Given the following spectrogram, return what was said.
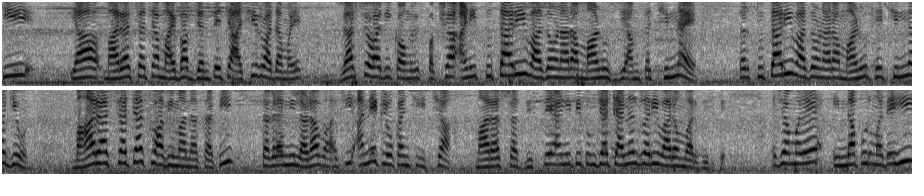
की या महाराष्ट्राच्या मायबाप जनतेच्या आशीर्वादामुळे राष्ट्रवादी काँग्रेस पक्ष आणि तुतारी वाजवणारा माणूस जे आमचं चिन्ह आहे तर तुतारी वाजवणारा माणूस हे चिन्ह घेऊन महाराष्ट्राच्या स्वाभिमानासाठी सगळ्यांनी लढावं अशी अनेक लोकांची इच्छा महाराष्ट्रात दिसते आणि ती तुमच्या चॅनल्सवरही वारंवार दिसते. त्याच्यामुळे इंदापूरमध्येही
